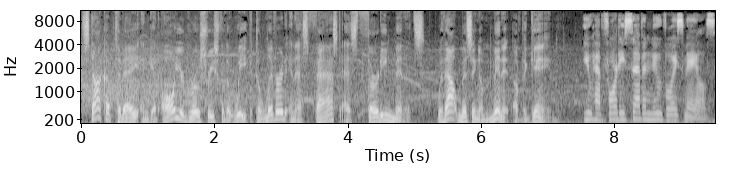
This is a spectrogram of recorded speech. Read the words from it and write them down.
Stock up today and get all your groceries for the week delivered in as fast as 30 minutes without missing a minute of the game. You have 47 new voicemails.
